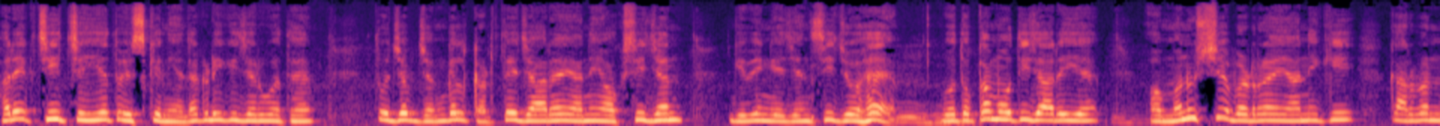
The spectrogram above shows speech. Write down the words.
हर एक चीज़ चाहिए तो इसके लिए लकड़ी की ज़रूरत है। तो जब जंगल कटते जा रहे हैं यानी ऑक्सीजन गिविंग एजेंसी जो है वो तो कम होती जा रही है। और मनुष्य बढ़ रहे हैं, यानी कि कार्बन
